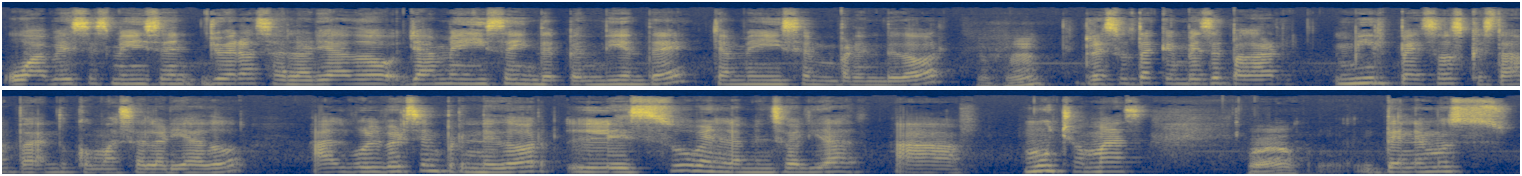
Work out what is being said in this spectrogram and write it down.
o a veces me dicen, yo era asalariado, ya me hice independiente, ya me hice emprendedor, resulta que en vez de pagar mil pesos que estaban pagando como asalariado, al volverse emprendedor les suben la mensualidad a mucho más. Wow. Tenemos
